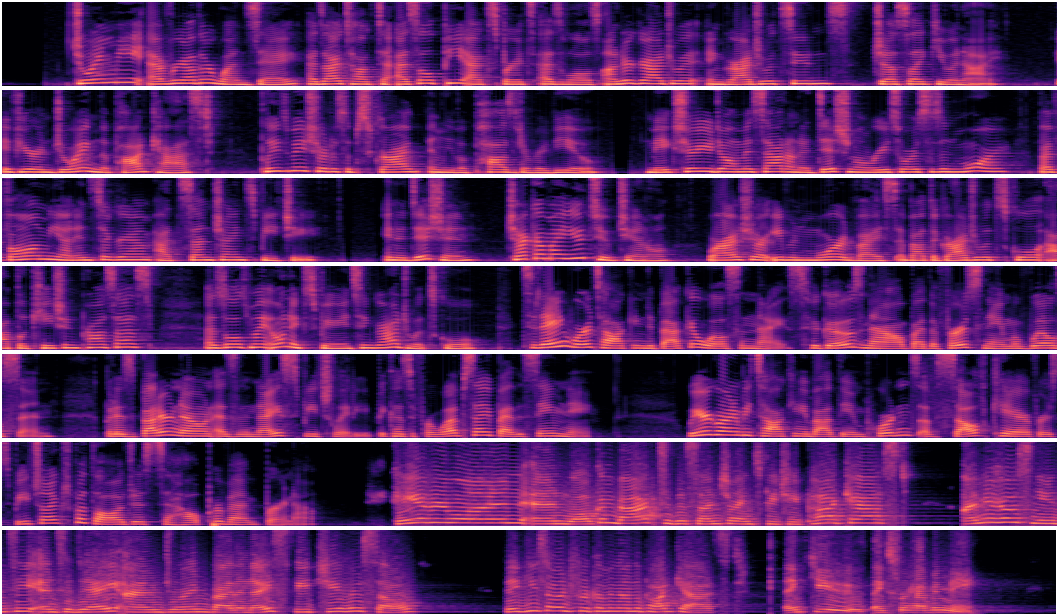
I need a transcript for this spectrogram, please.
Join me every other Wednesday as I talk to SLP experts as well as undergraduate and graduate students just like you and I. If you're enjoying the podcast, please be sure to subscribe and leave a positive review. Make sure you don't miss out on additional resources and more by following me on Instagram at Sunshine Speechy. In addition, check out my YouTube channel where I share even more advice about the graduate school application process as well as my own experience in graduate school. Today we're talking to Becca Wilson Nice, who goes now by the first name of Wilson, but is better known as the Nice Speech Lady because of her website by the same name. We are going to be talking about the importance of self care for speech language pathologists to help prevent burnout. Hey everyone, and welcome back to the Sunshine Speechy podcast. I'm your host Nancy, and today I am joined by the nice Speechy herself. Thank you so much for coming on the podcast. Thank you. Thanks for having me.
